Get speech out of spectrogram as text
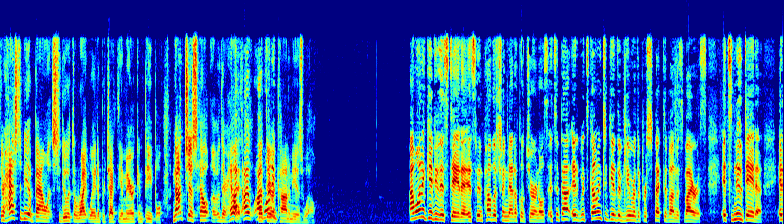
there has to be a balance to do it the right way to protect the American people, not just health, uh, their health, I, I, but I their economy as well. I want to give you this data. It's been published in medical journals. It's about it, it's going to give the viewer the perspective on this virus. It's new data. It,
